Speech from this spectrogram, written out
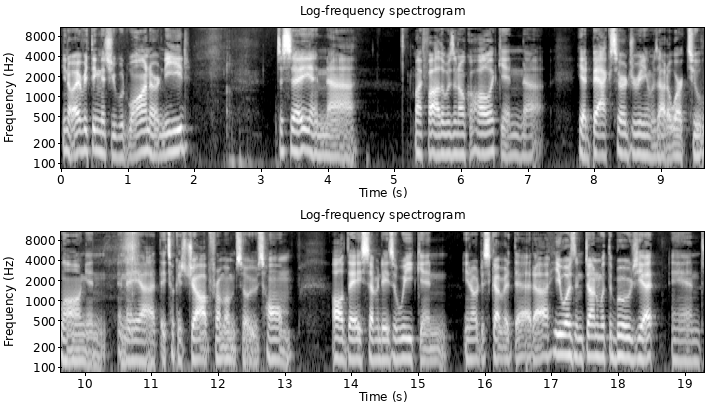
you know everything that you would want or need to say. And uh, my father was an alcoholic, and uh, he had back surgery and was out of work too long, and and they uh, they took his job from him, so he was home all day, seven days a week, and you know discovered that uh, he wasn't done with the booze yet, and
